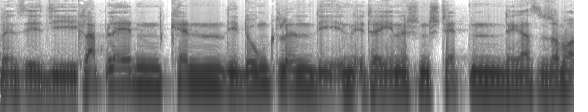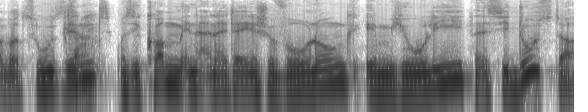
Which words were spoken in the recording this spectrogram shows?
wenn Sie die Klappläden kennen, die dunklen, die in italienischen Städten den ganzen Sommer über zu sind, Klar. und Sie kommen in eine italienische Wohnung im Juli, dann ist sie duster.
